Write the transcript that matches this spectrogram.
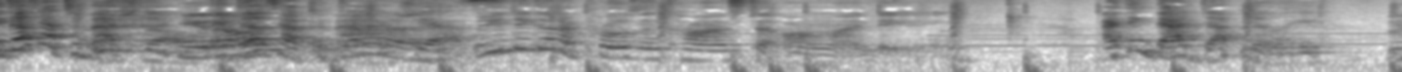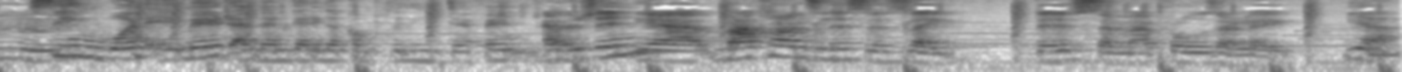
It does have to match though. You It does have to It match. does. Yeah. What do you think are the pros and cons to online dating? I think that definitely. Mhm. Seeing one image and then getting a completely different version. Yeah, my cons list is like this, and my pros are like Yeah.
